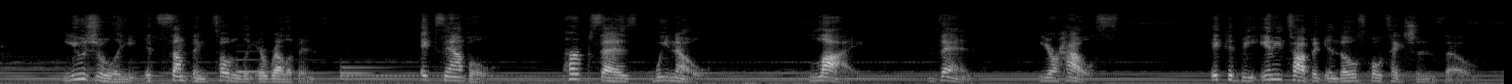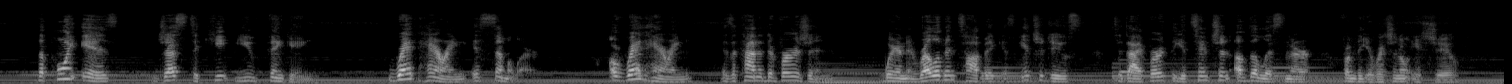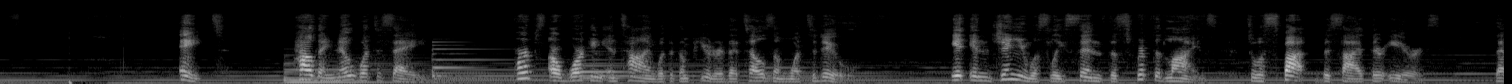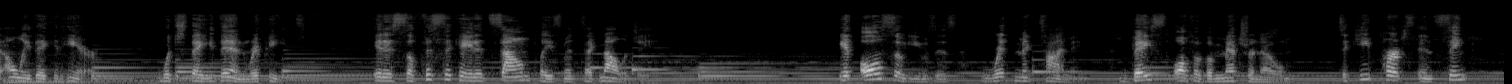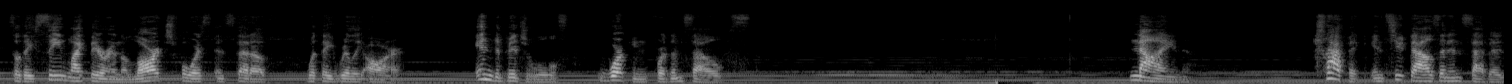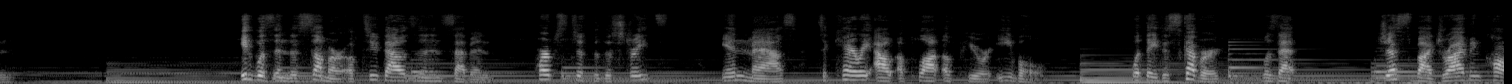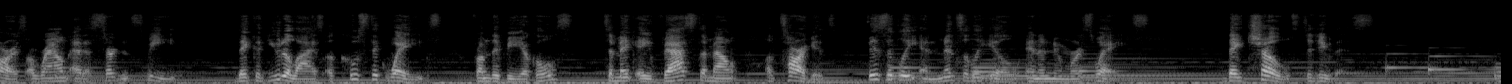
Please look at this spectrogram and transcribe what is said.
Usually it's something totally irrelevant. Example Perp says, We know. Lie. Then. Your house. It could be any topic in those quotations, though. The point is just to keep you thinking. Red herring is similar. A red herring is a kind of diversion where an irrelevant topic is introduced to divert the attention of the listener from the original issue. 8. How they know what to say. Perps are working in time with the computer that tells them what to do. It ingenuously sends the scripted lines to a spot beside their ears that only they can hear, which they then repeat. It is sophisticated sound placement technology. It also uses rhythmic timing based off of a metronome to keep perps in sync so they seem like they're in a large force instead of what they really are individuals working for themselves. 9. Traffic in 2007. It was in the summer of 2007. Perps took to the streets in mass to carry out a plot of pure evil. What they discovered was that just by driving cars around at a certain speed, they could utilize acoustic waves from the vehicles to make a vast amount of targets physically and mentally ill in numerous ways. They chose to do this.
